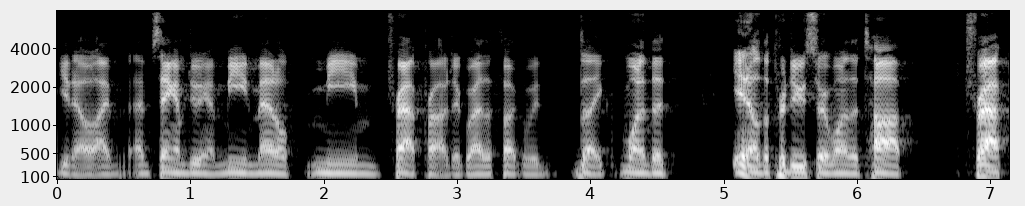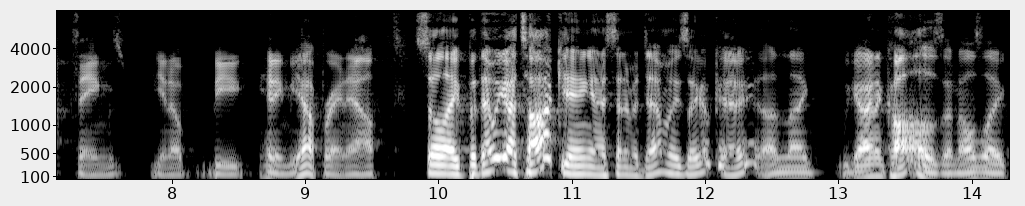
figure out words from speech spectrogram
You know, I'm I'm saying I'm doing a mean metal meme trap project. Why the fuck would like one of the, you know, the producer, one of the top trap things, you know, be hitting me up right now? So like, but then we got talking, and I sent him a demo. He's like, okay. I'm like, we got in calls, and I was like,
